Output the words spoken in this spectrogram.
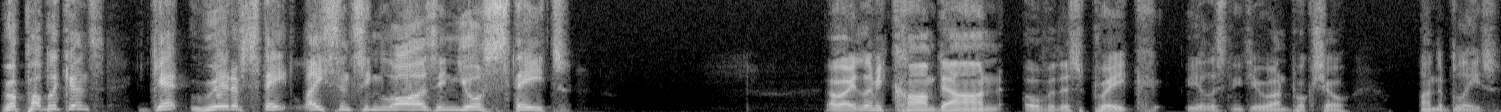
Republicans, get rid of state licensing laws in your state. All right, let me calm down over this break. You're listening to Yaron Brook show on the Blaze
